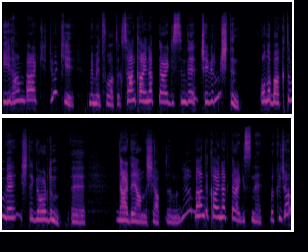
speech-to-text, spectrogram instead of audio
İlhan Berk diyor ki Mehmet Fuat'a sen kaynak dergisinde çevirmiştin. Ona baktım ve işte gördüm e, nerede yanlış yaptığımı diyor. Ben de kaynak dergisine bakacağım.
